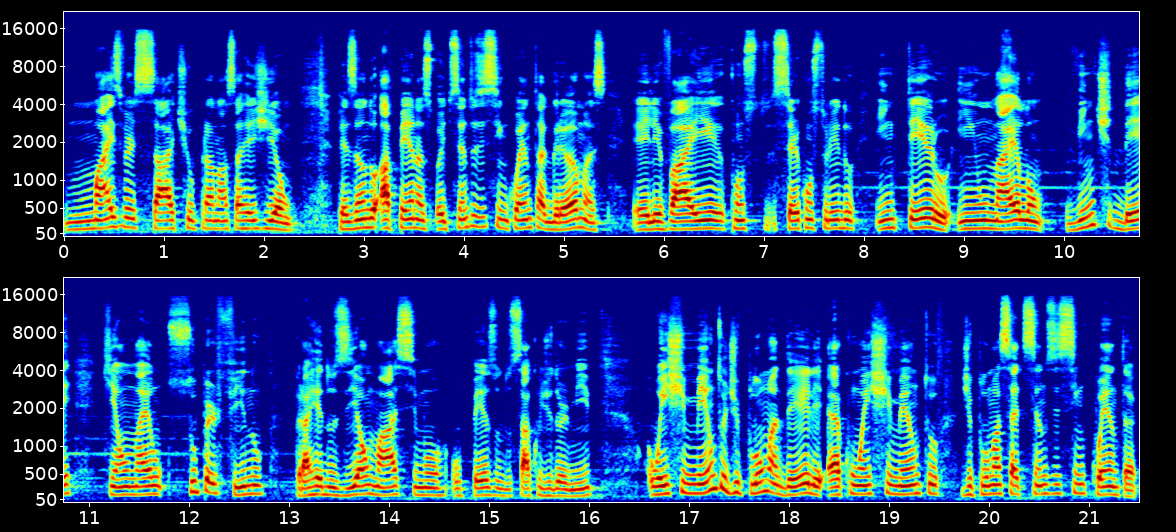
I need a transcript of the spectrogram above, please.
mais versátil para nossa região. Pesando apenas 850 gramas, ele vai constru ser construído inteiro em um nylon 20D, que é um nylon super fino para reduzir ao máximo o peso do saco de dormir. O enchimento de pluma dele é com o enchimento de pluma 750.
